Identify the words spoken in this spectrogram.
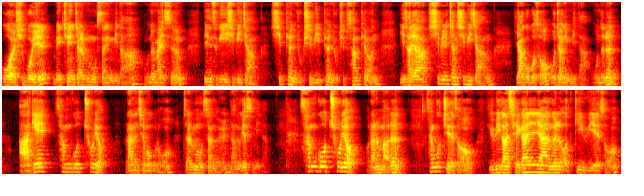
5월 15일 맥체인 짧은 묵상입니다. 오늘 말씀 민수기 22장, 시편 62편, 63편, 이사야 11장, 12장, 야고보서 5장입니다. 오늘은 악의 삼고 초려라는 제목으로 짧은 묵상을 나누겠습니다. 삼고 초려라는 말은 삼국지에서 유비가 제갈량을 얻기 위해서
